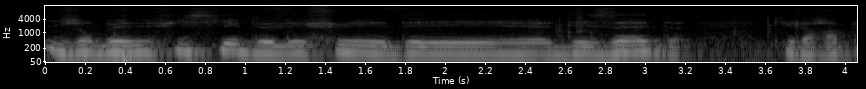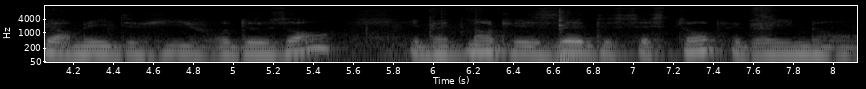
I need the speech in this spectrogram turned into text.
ils ont bénéficié de l'effet des, aides qui leur a permis de vivre deux ans. Et maintenant que les aides s'estompent, eh bien, ils n'ont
